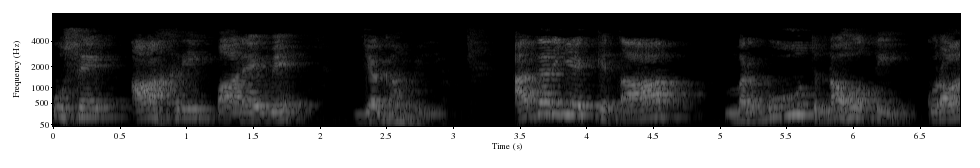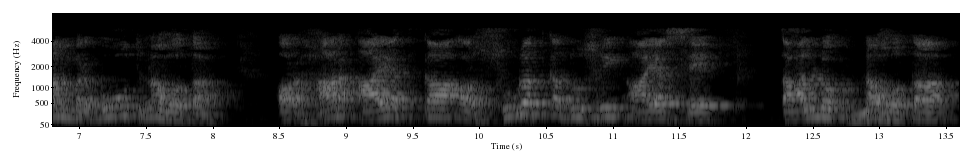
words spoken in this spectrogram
اسے آخری پارے میں جگہ ملی۔ اگر یہ کتاب مربوط نہ ہوتی، قرآن مربوط نہ ہوتا اور ہر آیت کا اور سورت کا دوسری آیت سے تعلق نہ ہوتا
